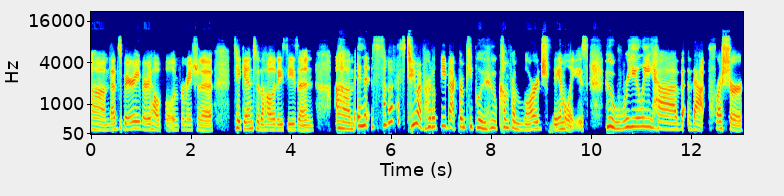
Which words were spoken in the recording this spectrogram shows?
Um, that's very, very helpful information to take into the holiday season. Um, and some of us too, I've heard of feedback from people who come from large families who really have that pressure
